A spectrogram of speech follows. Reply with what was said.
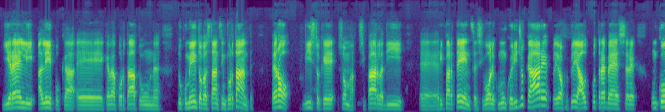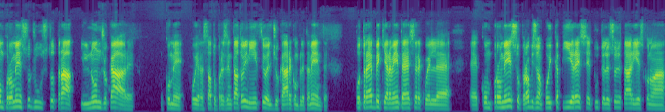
Ghirelli all'epoca e che aveva portato un documento abbastanza importante. Però, visto che insomma si parla di eh, ripartenza e si vuole comunque rigiocare, playoff e playout potrebbe essere un compromesso giusto tra il non giocare come poi era stato presentato all'inizio, e il giocare completamente. Potrebbe chiaramente essere quel eh, compromesso, però bisogna poi capire se tutte le società riescono a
